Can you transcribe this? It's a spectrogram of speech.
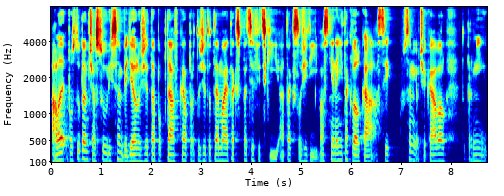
Ale postupem času, když jsem viděl, že ta poptávka, protože to téma je tak specifický a tak složitý, vlastně není tak velká, asi jsem ji očekával. To první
